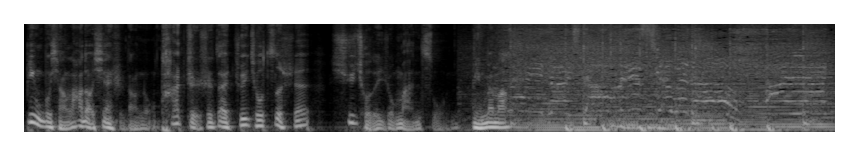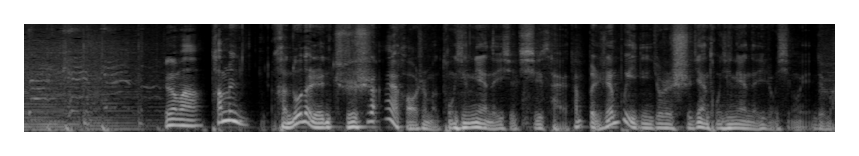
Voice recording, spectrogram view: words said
并不想拉到现实当中，她只是在追求自身需求的一种满足，明白吗？知道吗？他们很多的人只是爱好什么同性恋的一些奇才，他本身不一定就是实践同性恋的一种行为，对吗？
